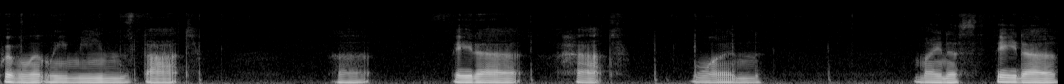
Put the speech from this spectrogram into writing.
equivalently means that uh, theta hat 1 minus theta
